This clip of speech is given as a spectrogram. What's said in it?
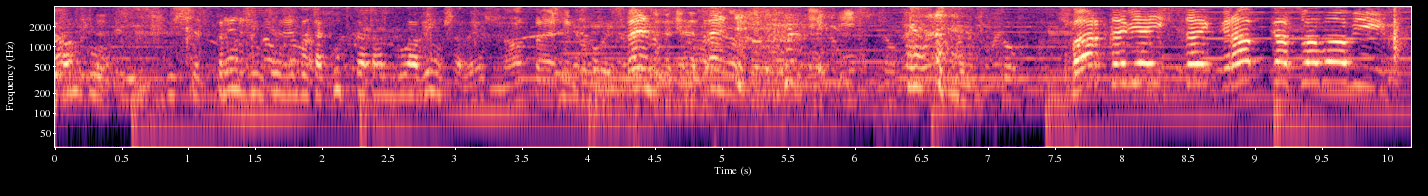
Janku, byś się sprężył też, żeby ta kubka tam była większa, wiesz? No, prężnie, prężnie, prężnie. Czwarte miejsce Grabka Sławomir.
